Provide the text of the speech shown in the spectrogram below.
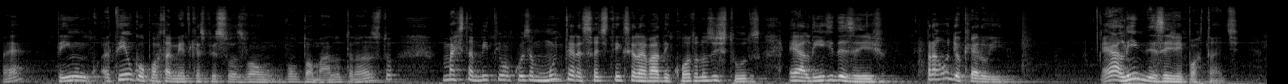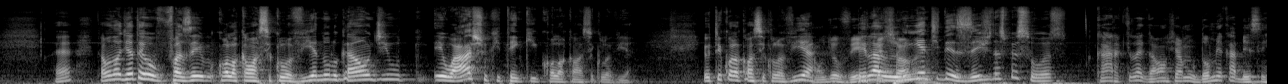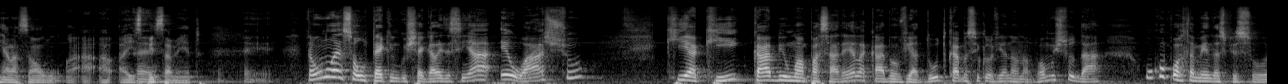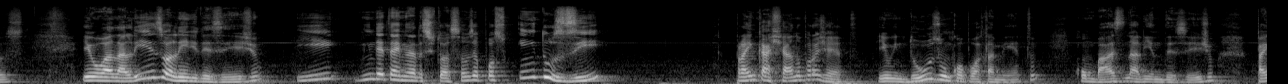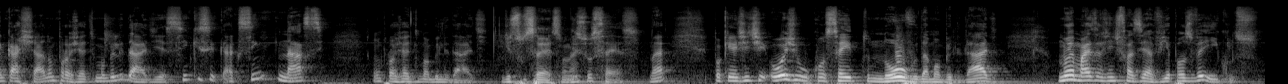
Né? Tem, um, tem um comportamento que as pessoas vão, vão tomar no trânsito, mas também tem uma coisa muito interessante que tem que ser levada em conta nos estudos. É a linha de desejo. Para onde eu quero ir? É a linha de desejo é importante. É? Então não adianta eu fazer, colocar uma ciclovia no lugar onde eu, eu acho que tem que colocar uma ciclovia. Eu tenho que colocar uma ciclovia pela pessoal, linha né? de desejo das pessoas. Cara, que legal, já mudou minha cabeça em relação a, a, a esse é. pensamento. É. Então não é só o técnico chegar lá e dizer assim, ah, eu acho que aqui cabe uma passarela, cabe um viaduto, cabe uma ciclovia. Não, não. Vamos estudar o comportamento das pessoas. Eu analiso a linha de desejo e, em determinadas situações, eu posso induzir para encaixar no projeto. Eu induzo um comportamento com base na linha do desejo para encaixar num projeto de mobilidade. E é assim que, se, assim que nasce um projeto de mobilidade. De sucesso, né? De sucesso, né? Porque a gente, hoje, o conceito novo da mobilidade não é mais a gente fazer a via para os veículos.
